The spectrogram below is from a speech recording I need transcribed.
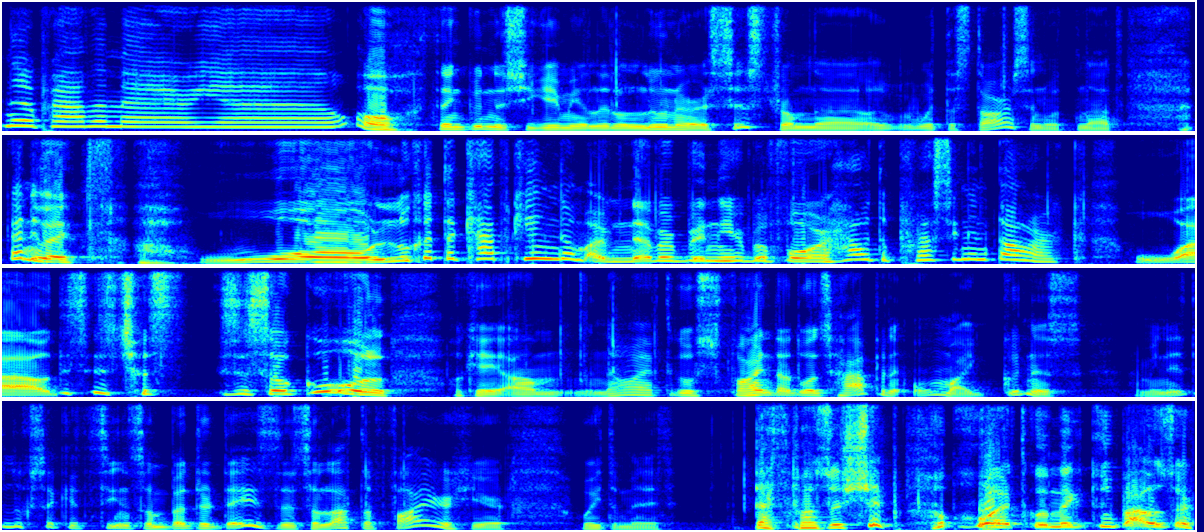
No problem, Mario. Oh, thank goodness she gave me a little lunar assist from the with the stars and whatnot. Anyway, oh, whoa! Look at the Cap Kingdom. I've never been here before. How depressing and dark. Wow, this is just this is so cool. Okay, um, now I have to go find out what's happening. Oh my goodness. I mean, it looks like it's seen some better days. There's a lot of fire here. Wait a minute. That's Bowser's ship. Oh, I have to go make to Bowser.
